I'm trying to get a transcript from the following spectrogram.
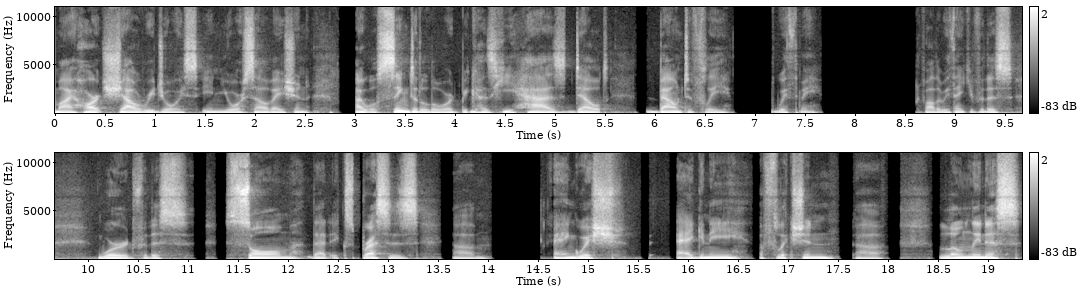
My heart shall rejoice in your salvation. I will sing to the Lord because he has dealt bountifully with me. Father, we thank you for this word, for this psalm that expresses um, anguish, agony, affliction, uh, loneliness,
